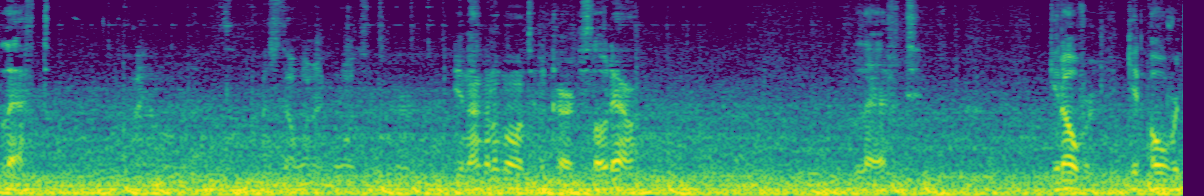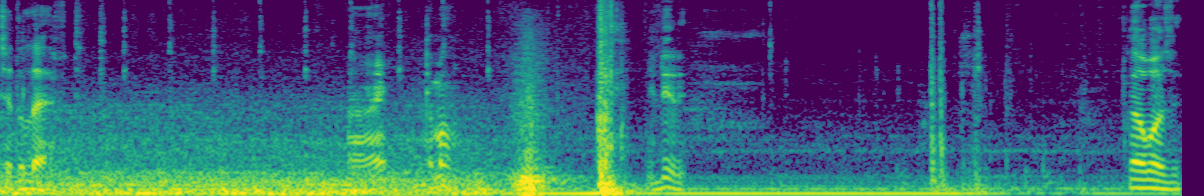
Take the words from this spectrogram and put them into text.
Left. I am left. I don't want to go into the curb. You're not gonna go into the curb. Slow down. Left. Get over. Get over to the left. All right, come on. You did it. How was it?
